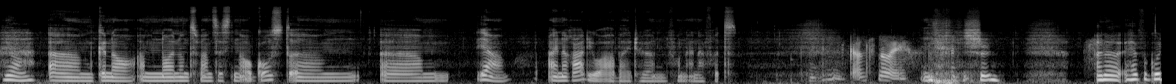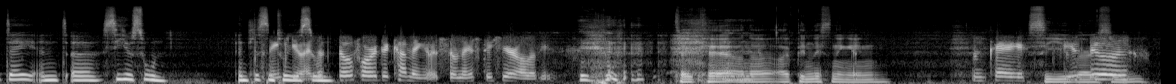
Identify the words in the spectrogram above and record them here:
ja. Ähm, genau, am 29. August ähm, ähm, ja, eine Radioarbeit hören von Anna Fritz. Mhm, ganz neu. Schön. Anna, have a good day and uh, see you soon. And listen Thank to you, you soon. I look so forward to coming. It was so nice to hear all of you. Take care, Anna. I've been listening in. Okay. See you, see you very soon. soon.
